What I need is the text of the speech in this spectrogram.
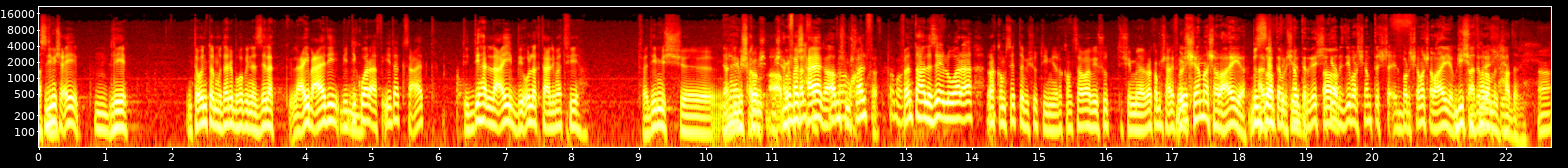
أصل دي مش عيب. مم. ليه؟ انت وانت المدرب وهو بينزلك لعيب عادي بيديك. ورقة في إيدك ساعات تديها اللعيب بيقول لك تعليمات فيها فدي مش لا، دي مش مش- آه، ما فيهاش. حاجة آه مش مخالفة طبعا فانت لازق له ورقة رقم ستة بيشوط يمين رقم سبعة بيشوط شمال رقم مش عارف إيه برشامة شرعية بالظبط برشامة. الغش آه. كده بس دي برشامة الش... البرشامه شرعية مش دي شطارة من يعني. الحضري آه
